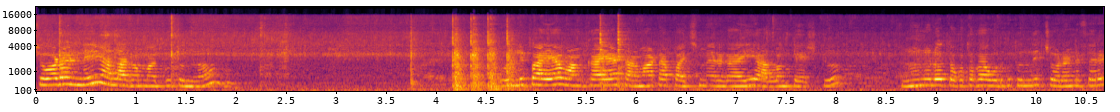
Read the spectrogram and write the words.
చూడండి అలాగ మగ్గుతుందో. ఉల్లిపాయ వంకాయ టమాటా పచ్చిమిరకాయ అల్లం పేస్టు. నూనెలో తొకతొగా ఉడుకుతుంది. చూడండి సరే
